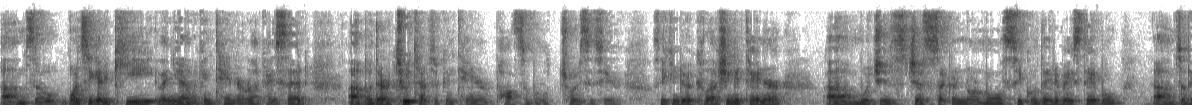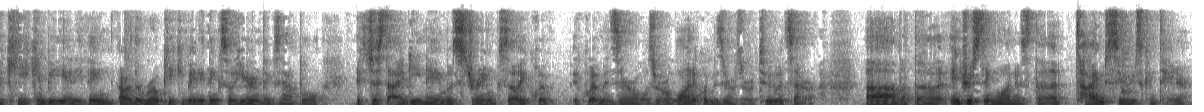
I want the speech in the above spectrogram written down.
Um, so once you get a key, then you have a container, like I said. Uh, but there are two types of container possible choices here. So you can do a collection container, um, which is just like a normal SQL database table. Um, so the key can be anything, or the row key can be anything. So here in the example, it's just the ID name, a string. So equip, equipment 001, equipment 002, etc. Uh, but the interesting one is the time series container.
